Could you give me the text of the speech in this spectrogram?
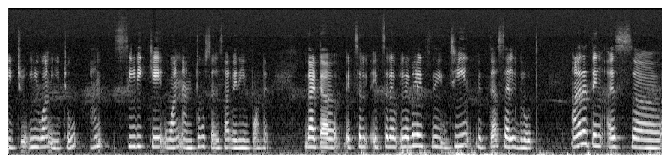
E2 E1 E2 and CDK1 and 2 cells are very important. That uh, it's a, it's a re- regulates the gene with the cell growth. Another thing is uh,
